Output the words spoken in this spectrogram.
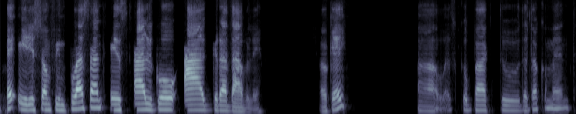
Okay, it is something pleasant, es algo agradable. Okay. Uh, let's go back to the document.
